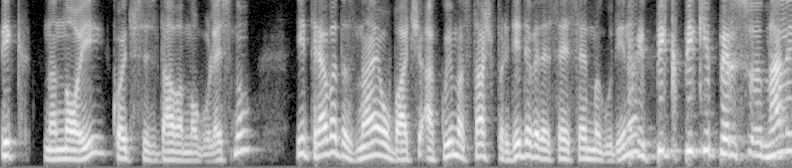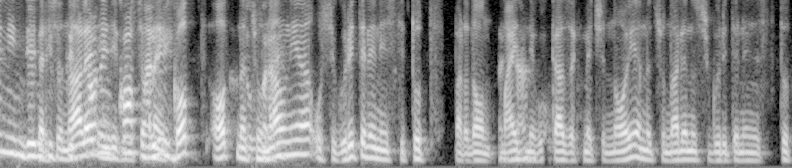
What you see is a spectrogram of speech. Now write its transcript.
пик на НОИ, който се издава много лесно. И трябва да знае обаче, ако има стаж преди 1997 година, Чакай, пик, пик е персонален персонален идентификационен код, идентификационен нали? код от Националния осигурителен институт. Пардон, май Така. не го казахме, че НОИ е Национален осигурителен институт.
